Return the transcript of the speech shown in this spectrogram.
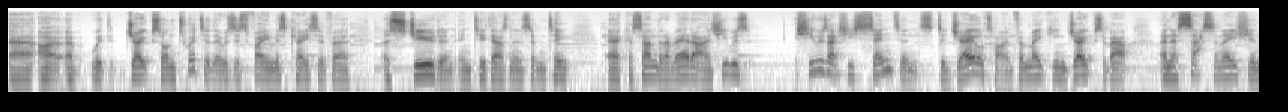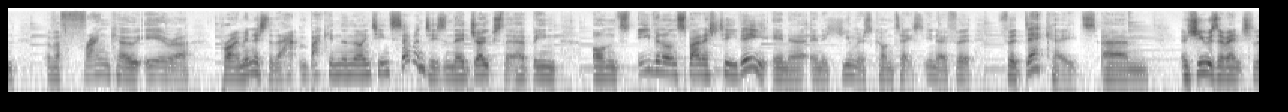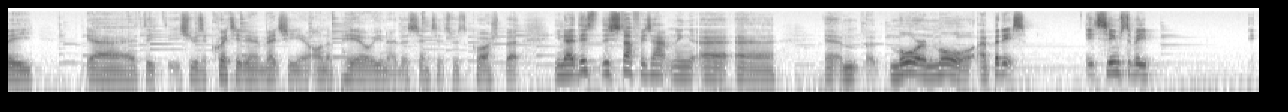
Uh, uh, with jokes on Twitter, there was this famous case of a, a student in 2017, uh, Cassandra Vera, and she was she was actually sentenced to jail time for making jokes about an assassination of a Franco era prime minister that happened back in the 1970s, and they're jokes that have been on even on Spanish TV in a in a humorous context, you know, for for decades. Um, and she was eventually. Uh, the, she was acquitted and eventually on appeal. You know, the sentence was quashed. But you know, this this stuff is happening uh, uh, uh more and more. Uh, but it's it seems to be,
